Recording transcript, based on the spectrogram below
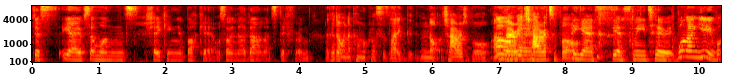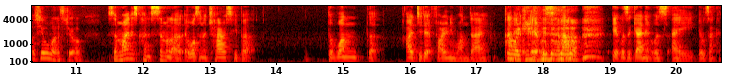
just yeah, if someone's shaking a bucket or something like that, that's different. Like I don't want to come across as like not charitable. I'm Oh, very no. charitable. Yes, yes, me too. What about you? What's your worst job? So mine is kind of similar. It wasn't a charity, but the one that I did it for only one day. And Oh, it- okay. it, was it was again it was a it was like a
